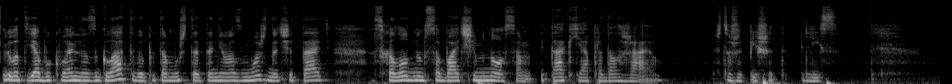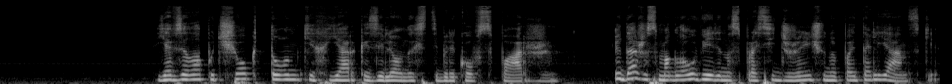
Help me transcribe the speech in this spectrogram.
и вот я буквально сглатываю, потому что это невозможно читать с холодным собачьим носом. Итак, я продолжаю. Что же пишет Лис? Я взяла пучок тонких ярко-зеленых стебляков спаржи и даже смогла уверенно спросить женщину по-итальянски,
